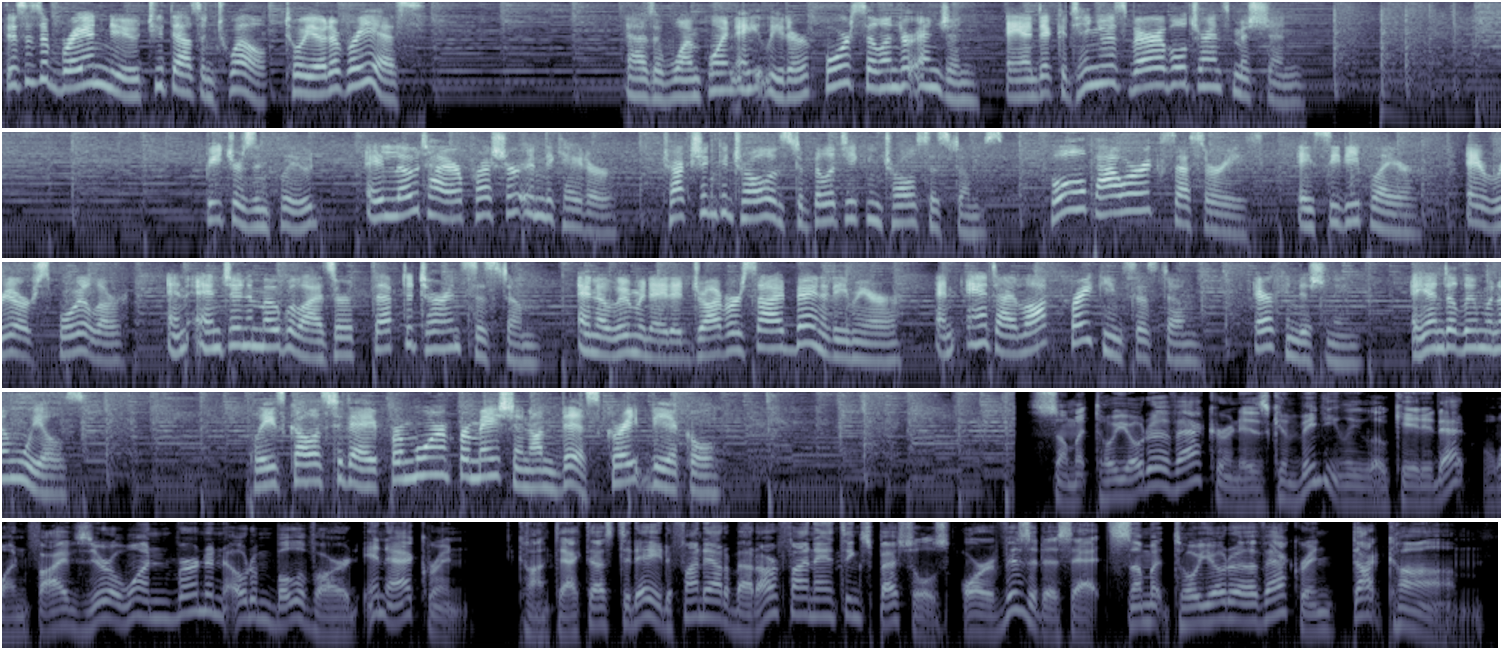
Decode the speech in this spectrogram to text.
This is a brand new 2012 Toyota Prius. It has a 1.8 liter four cylinder engine and a continuous variable transmission. Features include a low tire pressure indicator, traction control and stability control systems, full power accessories, a CD player, a rear spoiler, an engine immobilizer theft deterrent system, an illuminated driver's side vanity mirror, an anti-lock braking system, air conditioning, and aluminum wheels. Please call us today for more information on this great vehicle. Summit Toyota of Akron is conveniently located at 1501 Vernon Odom Boulevard in Akron. Contact us today to find out about our financing specials or visit us at summittoyotaofakron.com.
